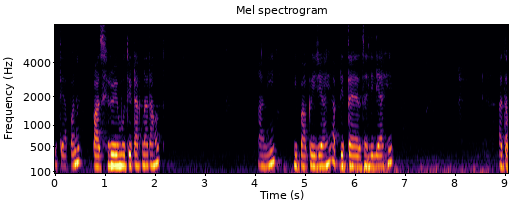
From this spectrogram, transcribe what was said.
इथे आपण पाच हिरवे मोती टाकणार आहोत. आणि ही पाकळी जी आहे आपली तयार झालेली आहे. आता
